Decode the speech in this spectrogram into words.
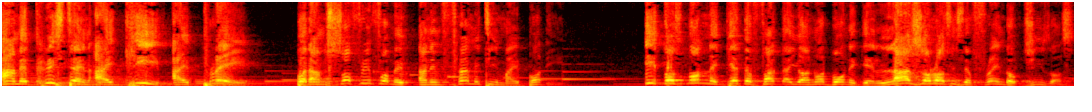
I'm a Christian. I give, I pray, but I'm suffering from a, an infirmity in my body. It does not negate the fact that you are not born again. Lazarus is a friend of Jesus.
